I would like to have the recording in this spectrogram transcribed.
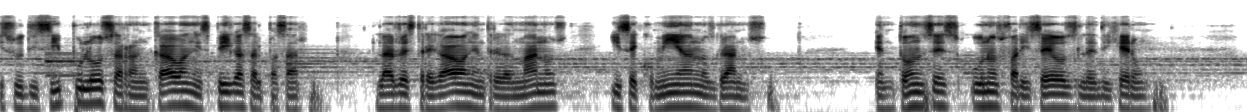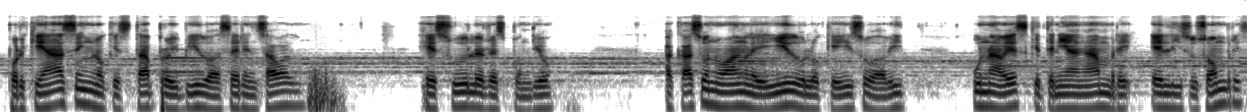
y sus discípulos arrancaban espigas al pasar, las restregaban entre las manos y se comían los granos. Entonces unos fariseos les dijeron, ¿por qué hacen lo que está prohibido hacer en sábado? Jesús les respondió, ¿acaso no han leído lo que hizo David una vez que tenían hambre él y sus hombres?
